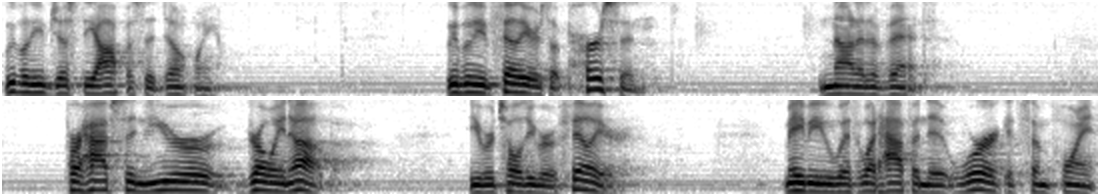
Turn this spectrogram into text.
We believe just the opposite, don't we? We believe failure is a person, not an event. Perhaps in your growing up, you were told you were a failure. Maybe with what happened at work at some point,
